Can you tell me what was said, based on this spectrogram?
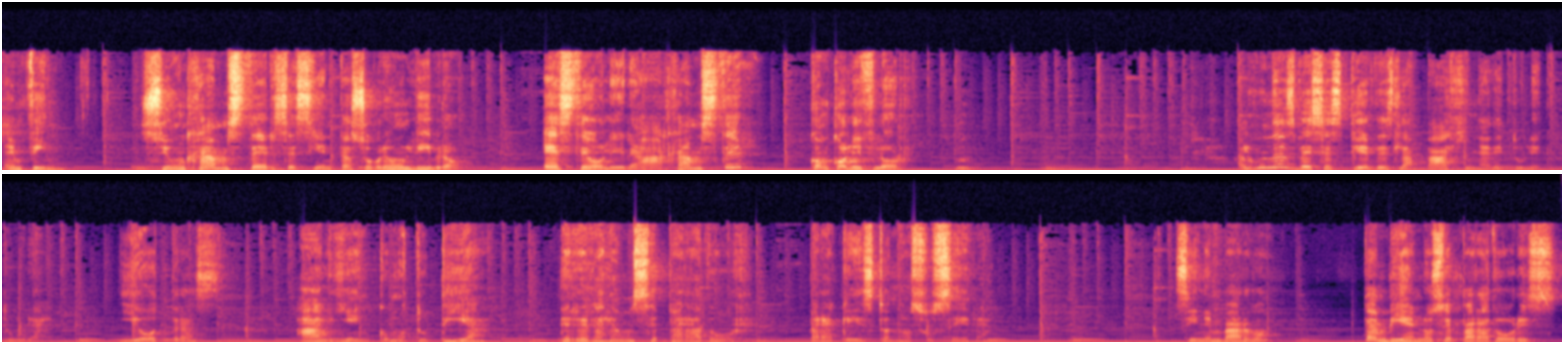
En fin, si un hámster se sienta sobre un libro, este olerá a hámster con coliflor. Algunas veces pierdes la página de tu lectura y otras, alguien como tu tía te regala un separador para que esto no suceda. Sin embargo, también los separadores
